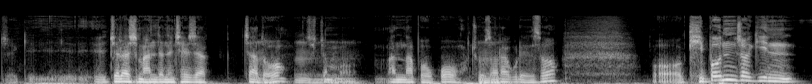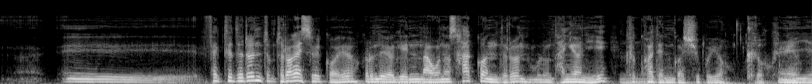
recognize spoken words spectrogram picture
저기 찌라시 만드는 제작 자도 음, 음, 직접 뭐 만나보고 조사를 하고 그래서 뭐 기본적인 이 팩트들은 좀 들어가 있을 거예요. 그런데 여기 나오는 사건들은 물론 당연히 극화된 것이고요. 그렇군요. 예, 예.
